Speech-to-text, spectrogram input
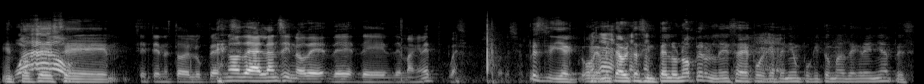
Entonces, ¡Guau! eh, Sí, tienes todo el look de. No de Alan, sino de, de, de, de Magneto. Bueno, Pues, y obviamente ahorita sin pelo no, pero en esa época que tenía un poquito más de greña, pues,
